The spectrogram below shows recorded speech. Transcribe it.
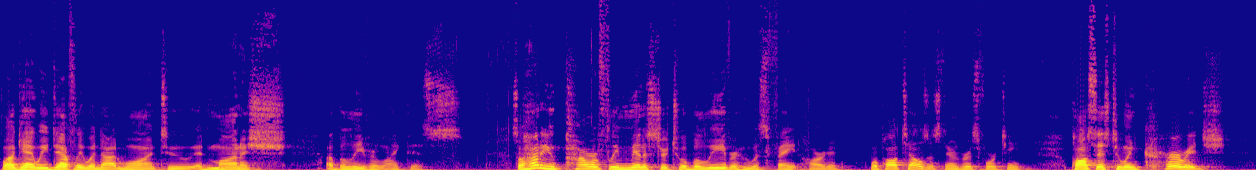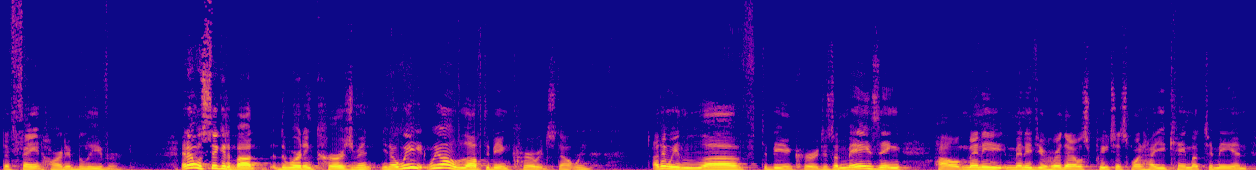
Well, again, we definitely would not want to admonish a believer like this. So, how do you powerfully minister to a believer who is faint hearted? Well, Paul tells us there in verse 14. Paul says to encourage the faint hearted believer. And I was thinking about the word encouragement. You know, we, we all love to be encouraged, don't we? I think we love to be encouraged. It's amazing how many, many of you heard that I was preaching this morning, how you came up to me and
